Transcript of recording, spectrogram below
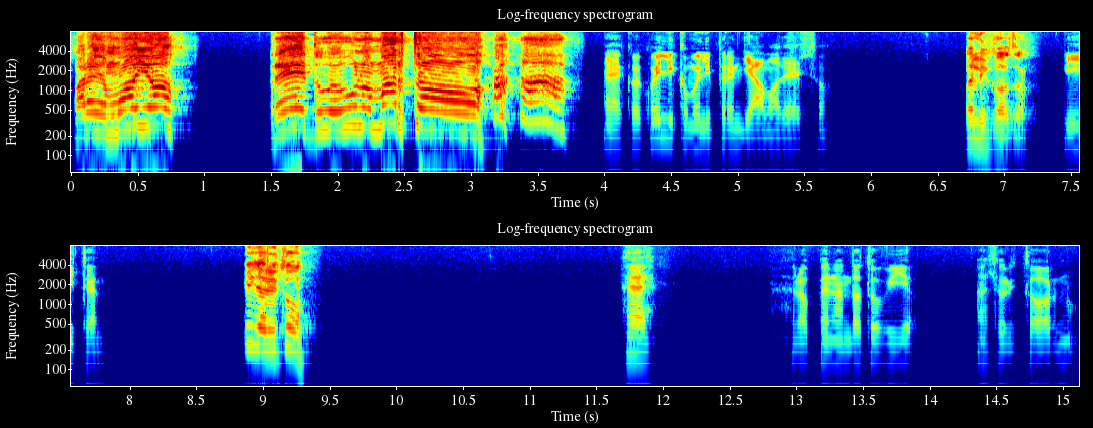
Guarda che muoio. 3, 2, 1, morto! Ecco, quelli come li prendiamo adesso? Quelli cosa? Item. Pigliali tu. Eh, ero appena andato via. Adesso ritorno.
